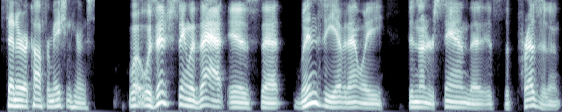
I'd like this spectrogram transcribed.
senator confirmation hearings. What was interesting with that is that Lindsey evidently didn't understand that it's the president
